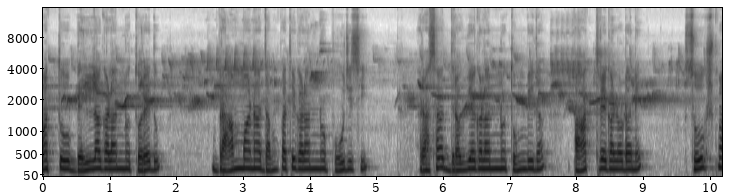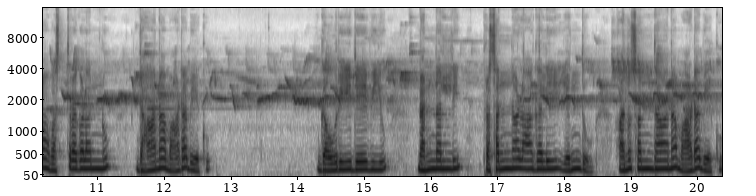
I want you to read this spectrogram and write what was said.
ಮತ್ತು ಬೆಲ್ಲಗಳನ್ನು ತೊರೆದು ಬ್ರಾಹ್ಮಣ ದಂಪತಿಗಳನ್ನು ಪೂಜಿಸಿ ರಸದ್ರವ್ಯಗಳನ್ನು ತುಂಬಿದ ಪಾತ್ರೆಗಳೊಡನೆ ಸೂಕ್ಷ್ಮ ವಸ್ತ್ರಗಳನ್ನು ದಾನ ಮಾಡಬೇಕು. ಗೌರೀದೇವಿಯು ನನ್ನಲ್ಲಿ ಪ್ರಸನ್ನಳಾಗಲಿ ಎಂದು ಅನುಸಂಧಾನ ಮಾಡಬೇಕು.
